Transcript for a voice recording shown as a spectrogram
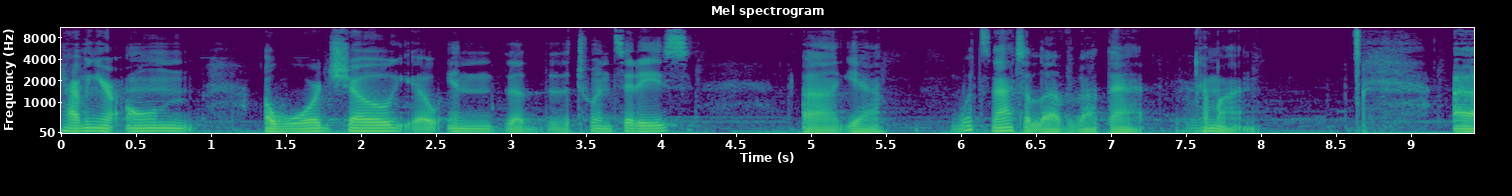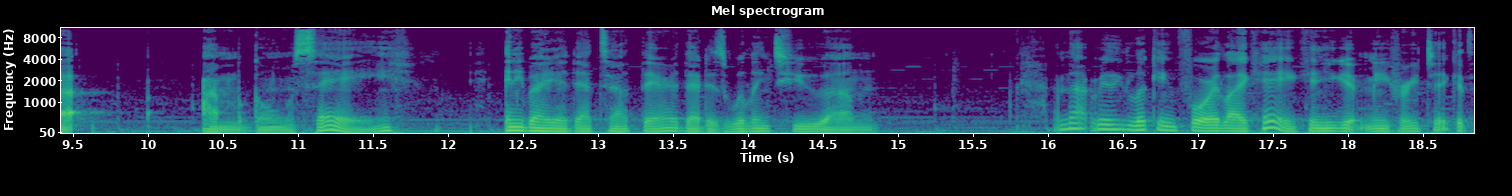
having your own award show in the the Twin Cities uh, yeah, what's not to love about that? Come on. Uh, I'm going to say anybody that's out there that is willing to. Um, I'm not really looking for like, hey, can you get me free tickets?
